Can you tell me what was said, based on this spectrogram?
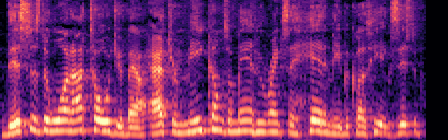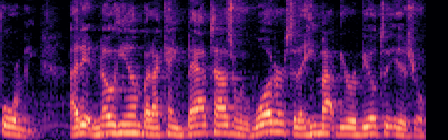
This is the one I told you about. After me comes a man who ranks ahead of me because he existed before me. I didn't know him, but I came baptizing with water so that he might be revealed to Israel.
